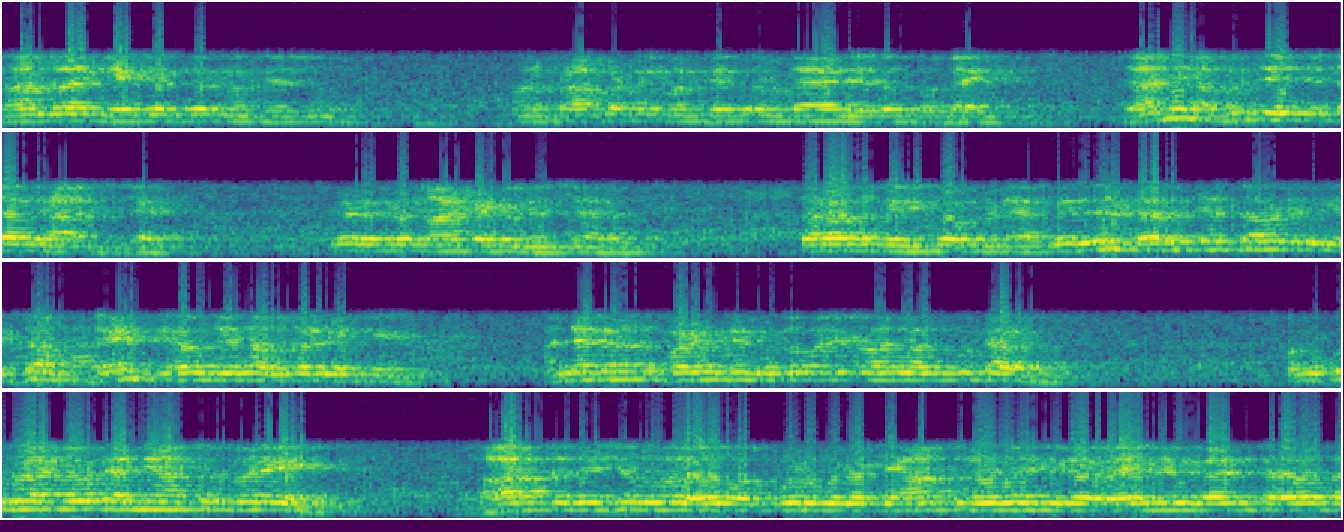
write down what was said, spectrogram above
రాను రాని ఏం చెప్తారు నాకు తెలుసు. మన ప్రాపర్టీ మన చేతులు ఉంటాయా లేదో పోతాయి. దాన్ని అభివృద్ధి చేద్దాం మీరు ఆశించారు మీరు ఇక్కడ మార్కెట్లో తెచ్చారు తర్వాత మీరు ఇంకొకటి మీరు ఏదైనా డెవలప్ చేస్తామంటే మీకు ఇస్తాం. ట్రైన్ డెవలప్ చేద్దాం అందరికీ అన్ని రకాల పడి ఉంటే ముద్దమని వాళ్ళు అనుకుంటారు అనుకున్నారు కాబట్టి అన్ని ఆస్తులు పోయాయి. భారతదేశంలో ఒకప్పుడు ఉన్నటువంటి ఆస్తులు ఉన్నాయి. మీరు రైల్వేలు కానీ తర్వాత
